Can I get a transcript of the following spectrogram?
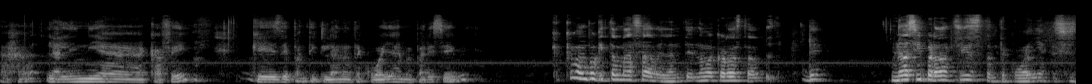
Ajá. La línea café, que es de Pantitlán a Tacubaya, me parece, güey. Creo que va un poquito más adelante, no me acuerdo hasta. de- No, sí, perdón, sí es hasta Tacubaya. Es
